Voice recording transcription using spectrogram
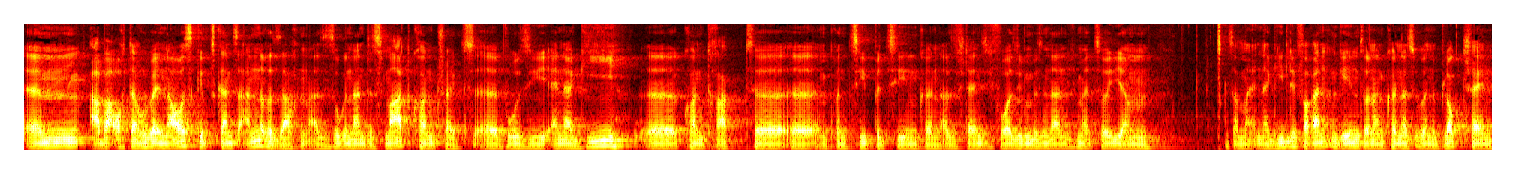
Ähm, aber auch darüber hinaus gibt es ganz andere Sachen, also sogenannte Smart Contracts, äh, wo Sie Energiekontrakte äh, im Prinzip beziehen können. Also stellen Sie sich vor, Sie müssen dann nicht mehr zu Ihrem sag mal, Energielieferanten gehen, sondern können das über eine Blockchain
